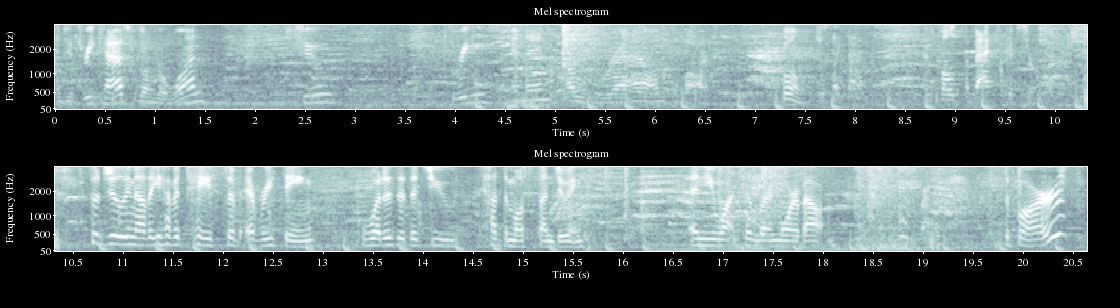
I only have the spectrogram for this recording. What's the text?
and do three casts. We're gonna go one, two, three, and then around the bar. Boom, just like that. Is called a back hip circle. So Julie, now that you have a taste of everything, what is it that you had the most fun doing? And you want to learn more about? The bars?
